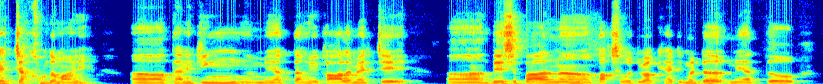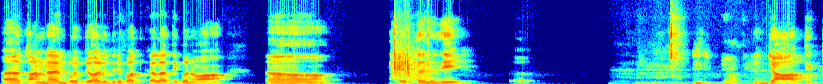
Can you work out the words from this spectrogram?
ගැච්චක් හොඳමයි. තැනකින් මේ අත්තන්ගේ කාල මැච්චේ දේශපාලන පක්ෂපොජ්ජවක් හැටිමට මේ ඇත්තෝ කණ්ඩායම් පොජ්ජවල් ඉදිරිපත් කලා තිබෙනවා. එතනදී ජාතික.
